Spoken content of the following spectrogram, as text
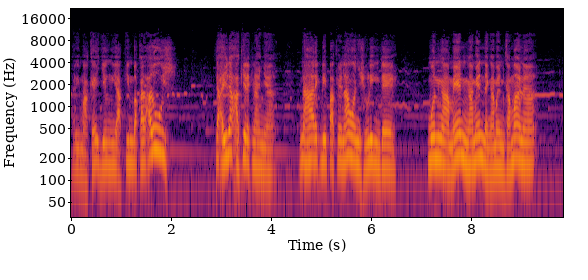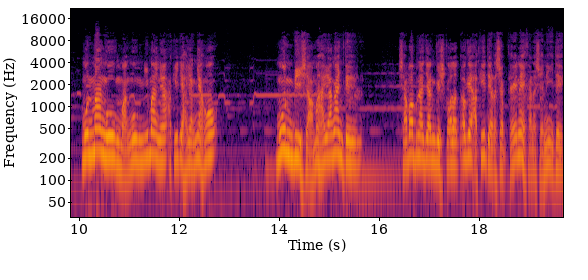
Hari make jeng yakin bakal alus. akhirnya nanya nah hari dipakai naon suling deh Mu ngamen ngamen ngamen ke mana. Mu manggung manggung gimana akhirnya hayangnya ho Mu bisa mah hayang ngantil sabab najan ge sekolah oge aki resep keeh karena seni teh.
